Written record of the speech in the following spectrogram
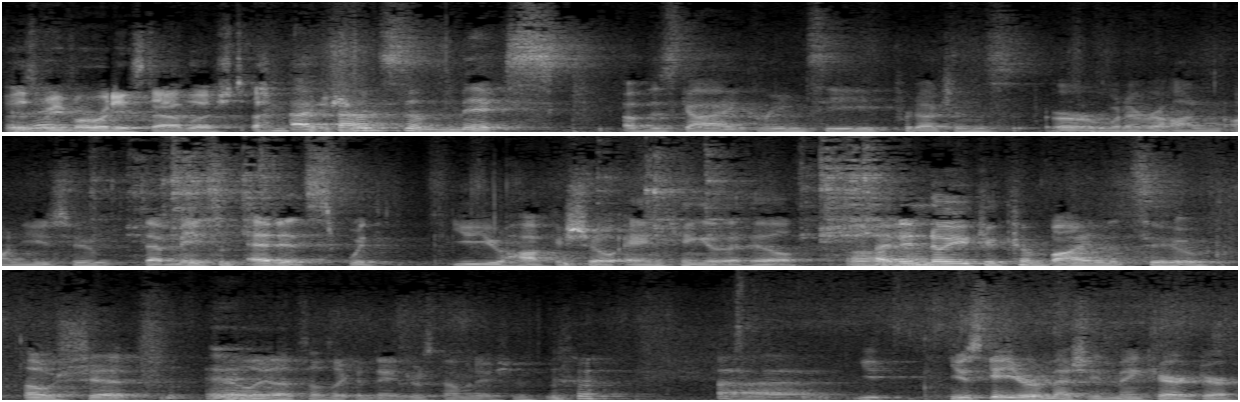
as we've already established. I'm I found sure. some mix of this guy Green Tea Productions or whatever on on YouTube that made some edits with Yu Yu Hakusho and King of the Hill. Oh, I didn't know you could combine the two. Oh shit! Yeah. Really, that sounds like a dangerous combination. Uh, Yu- Yusuke Urameshi, the main character,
